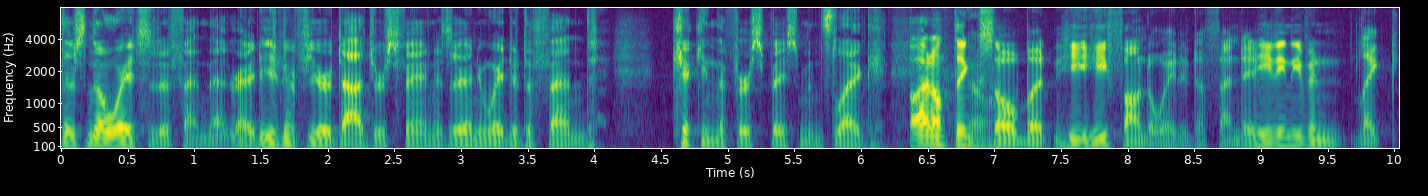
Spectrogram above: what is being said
There's no way to defend that, right? Even if you're a Dodgers fan, is there any way to defend kicking the first baseman's leg? Oh, I don't think No. so, but he he found a way to defend it. He didn't even like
